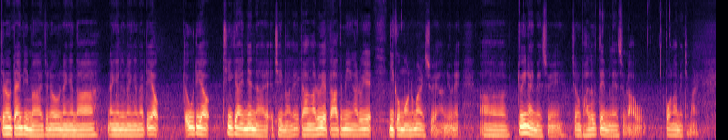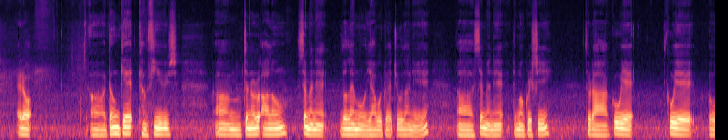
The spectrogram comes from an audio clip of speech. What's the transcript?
ကျွန်တော်တိုင်းပြည်မှာကျွန်တော်နိုင်ငံသားနိုင်ငံသူနိုင်ငံသားတယောက်တဦးတယောက်ထိခိုက်နေနာတဲ့အချိန်မှာလေဒါငါတို့ရဲ့သားသမီးငါတို့ရဲ့ညီကောင်မောင်နှမတွေဆိုရအမျိုးနဲ့အာတွေးနိုင်မယ်ဆိုရင်ကျွန်တော်ဘာလုပ်သင့်မလဲဆိုတာကိုပေါ်လာမယ်ထင်ပါတယ်အဲ့တော့ uh don't get confused um ကျွန်တော်တို့အားလုံးစစ်မှန်တဲ့လွတ်လပ်မှုကိုရဖို့အတွက်ကြိုးစားနေရအာစစ်မှန်တဲ့ democracy ဆိုတာကိုယ့်ရဲ့ကိုယ့်ရဲ့ဟို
